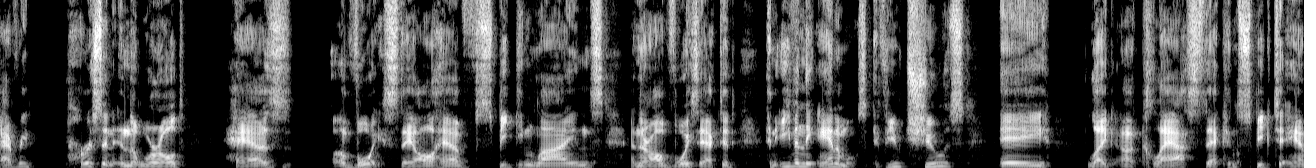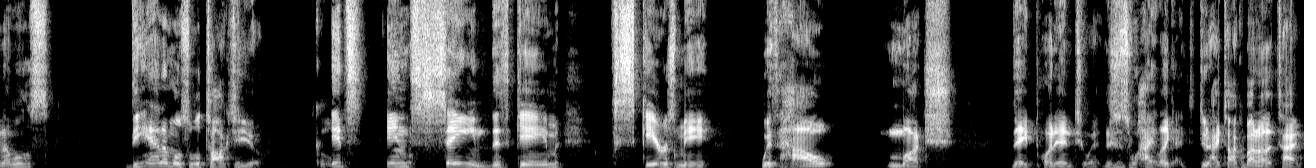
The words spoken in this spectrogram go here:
every person in the world has a voice. They all have speaking lines and they're all voice acted. And even the animals, if you choose a like a class that can speak to animals, the animals will talk to you. Cool. It's insane. This game scares me with how much they put into it. This is why, like, dude, I talk about it all the time.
